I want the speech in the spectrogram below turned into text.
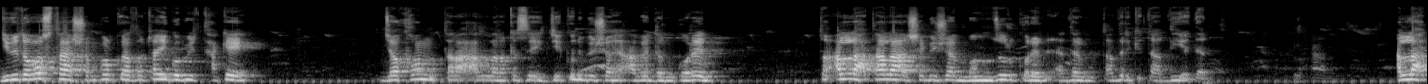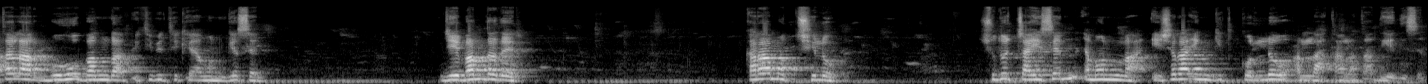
জীবিত অবস্থায় সম্পর্ক এতটাই গভীর থাকে, যখন তারা আল্লাহর কাছে যে কোনো বিষয়ে আবেদন করেন, তো আল্লাহ তালা সে বিষয়ে মঞ্জুর করেন এদের তাদেরকে তা দিয়ে দেন। আল্লাহ তাআলার বহু বান্দা পৃথিবী থেকে এমন গেছেন যে বান্দাদের কারামত ছিল, শুধু চাইছেন এমন না, ইশারা ইঙ্গিত করলেও আল্লাহ তাআলা তা দিয়ে দিছেন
